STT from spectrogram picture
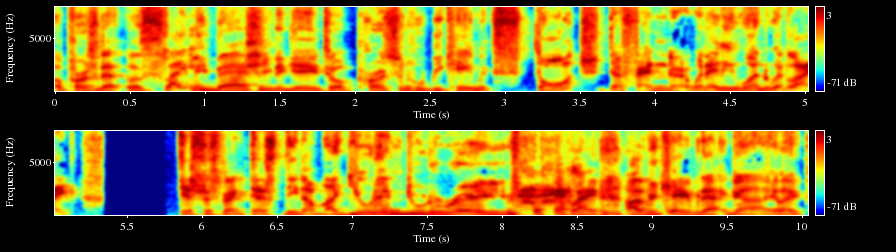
a person that was slightly bashing the game to a person who became its staunch defender. When anyone would like disrespect Destiny, I'm like, you didn't do the raid. like I became that guy. Like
